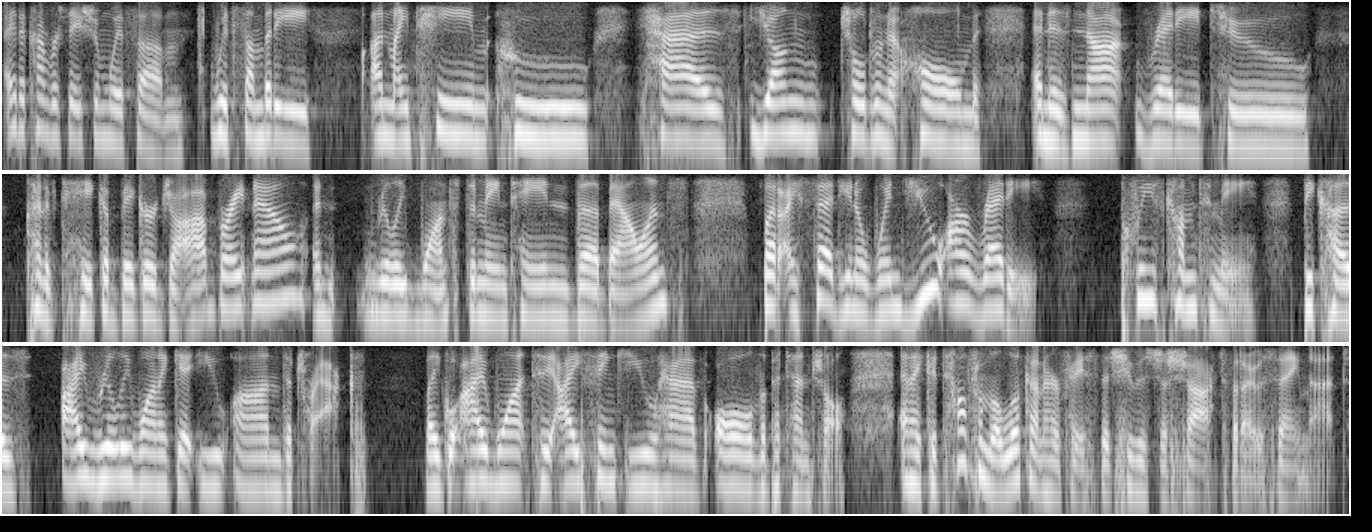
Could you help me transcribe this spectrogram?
I had a conversation with um, with somebody on my team who has young children at home and is not ready to kind of take a bigger job right now and really wants to maintain the balance. But I said, you know, when you are ready, please come to me because I really want to get you on the track. Like I want to I think you have all the potential. And I could tell from the look on her face that she was just shocked that I was saying that.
